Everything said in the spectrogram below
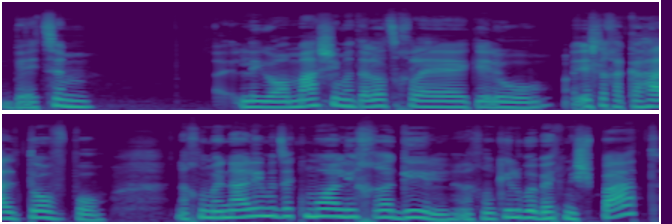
בעצם, ליועמ"שים אתה לא צריך, ל, כאילו, יש לך קהל טוב פה. אנחנו מנהלים את זה כמו הליך רגיל, אנחנו כאילו בבית משפט,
